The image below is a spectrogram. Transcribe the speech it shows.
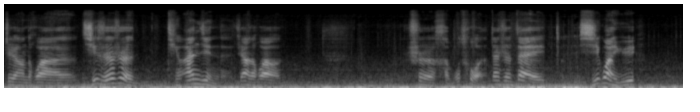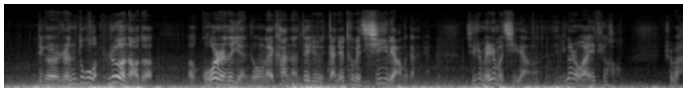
这样的话其实是挺安静的。这样的话。是很不错的，但是在习惯于这个人多热闹的呃国人的眼中来看呢，这就感觉特别凄凉的感觉。其实没什么凄凉，一个人玩也挺好，是吧？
